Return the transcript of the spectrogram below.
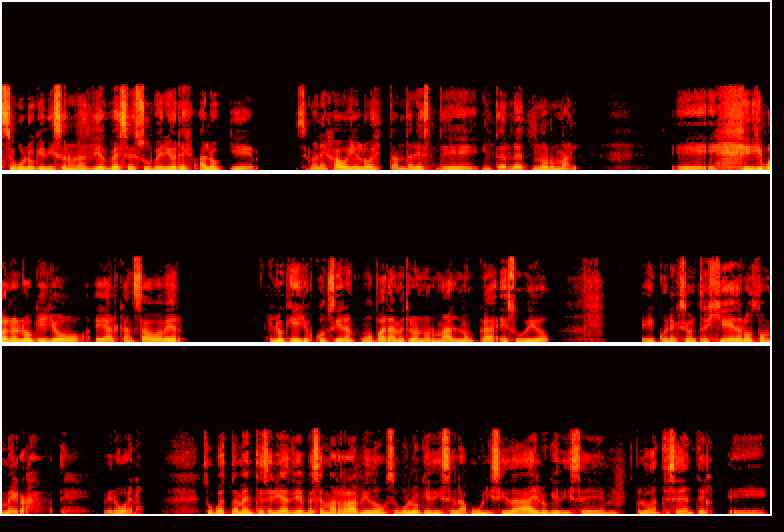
según lo que dicen unas 10 veces superiores a lo que se maneja hoy en los estándares de internet normal eh, y bueno, lo que yo he alcanzado a ver, lo que ellos consideran como parámetro normal, nunca he subido eh, conexión 3G de los 2 megas. Pero bueno, Supuestamente sería 10 veces más rápido, según lo que dice la publicidad y lo que dice mm, los antecedentes eh,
